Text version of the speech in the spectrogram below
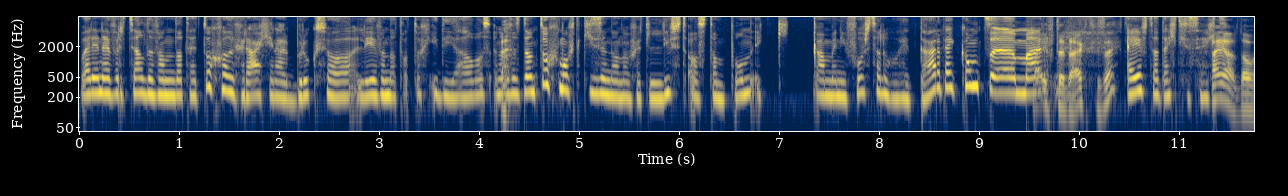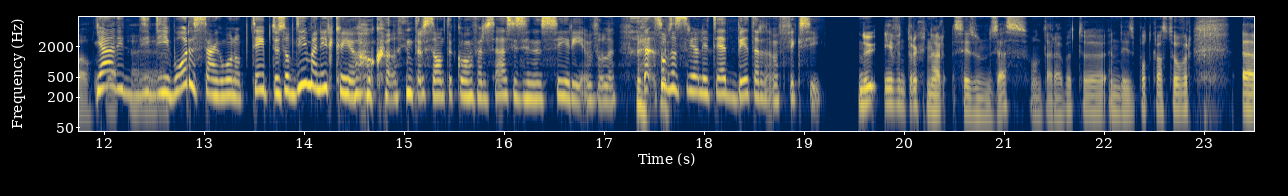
waarin hij vertelde van dat hij toch wel graag in haar broek zou leven, dat dat toch ideaal was. En als hij dan toch mocht kiezen, dan nog het liefst als tampon. Ik kan me niet voorstellen hoe hij daarbij komt, uh, maar... maar heeft hij dat echt gezegd? Hij heeft dat echt gezegd. Ah ja, dat wel. Ja, die, die, die woorden staan gewoon op tape. Dus op die manier kun je ook wel interessante conversaties in een serie invullen. Soms is realiteit beter dan fictie. Nu even terug naar seizoen 6, want daar hebben we het uh, in deze podcast over. Uh,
